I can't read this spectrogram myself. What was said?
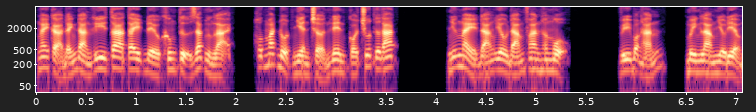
ngay cả đánh đàn guitar tay đều không tự giác ngừng lại, hốc mắt đột nhiên trở nên có chút ướt át. Những này đáng yêu đám f a n hâm mộ. Vì bọn hắn, mình làm nhiều điểm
